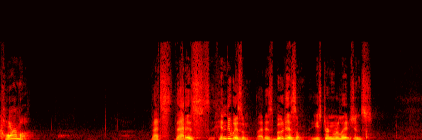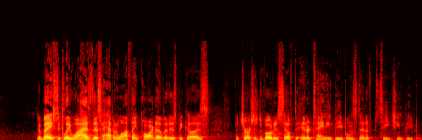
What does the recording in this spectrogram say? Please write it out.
Karma. That's, that is Hinduism, that is Buddhism, Eastern religions. basically, why has this happened? Well, I think part of it is because the church has devoted itself to entertaining people instead of teaching people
